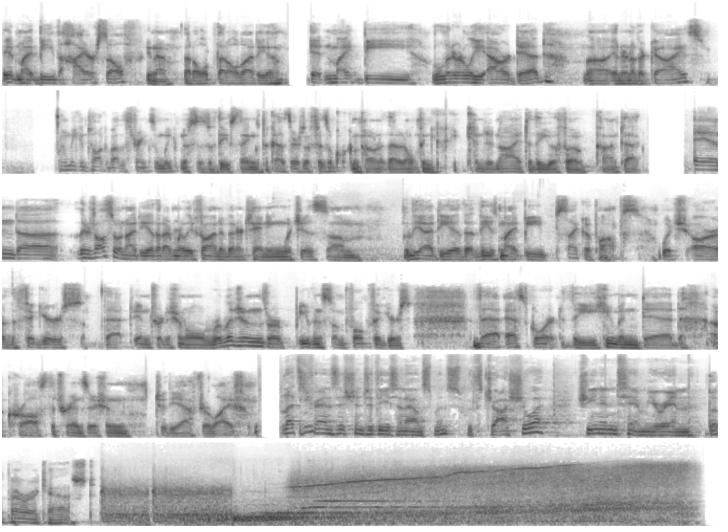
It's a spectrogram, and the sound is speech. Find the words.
it might be the higher self. You know that old that old idea. It might be literally our dead uh, in another guise. And we can talk about the strengths and weaknesses of these things because there's a physical component that I don't think you can deny to the UFO contact. And uh, there's also an idea that I'm really fond of entertaining, which is um, the idea that these might be psychopomps, which are the figures that in traditional religions or even some folk figures that escort the human dead across the transition to the afterlife. Let's transition to these announcements with Joshua, Gene, and Tim. You're in the Paracast.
